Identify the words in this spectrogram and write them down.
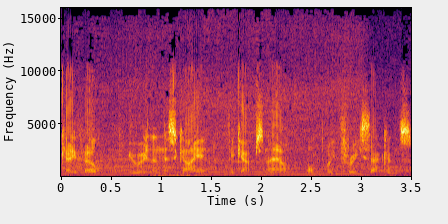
Okay, Phil, you're reeling this guy in. The gap's now 1.3 seconds.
